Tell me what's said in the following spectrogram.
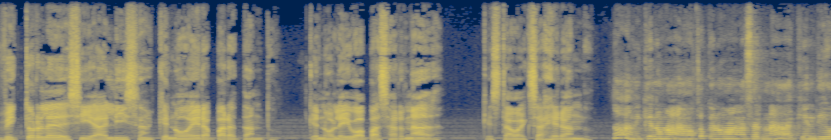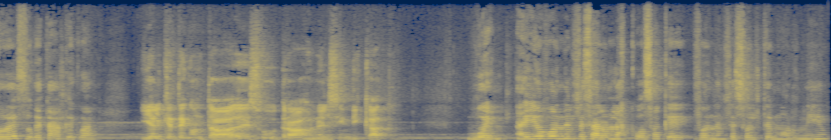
Víctor le decía a Elisa que no era para tanto, que no le iba a pasar nada, que estaba exagerando. No, a mí que no, a nosotros que no van a hacer nada. ¿Quién dijo eso? ¿Qué tal? ¿Qué cual? ¿Y el que te contaba de su trabajo en el sindicato? Bueno, ahí fue donde empezaron las cosas, que fue donde empezó el temor mío,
